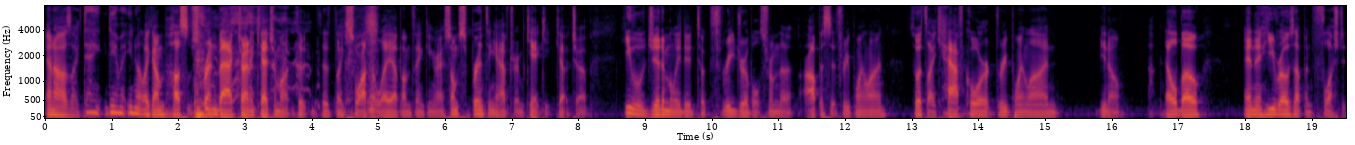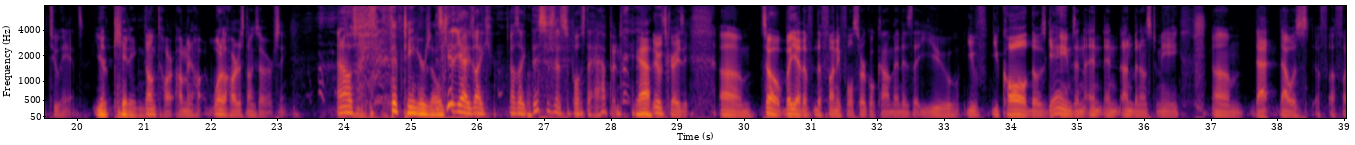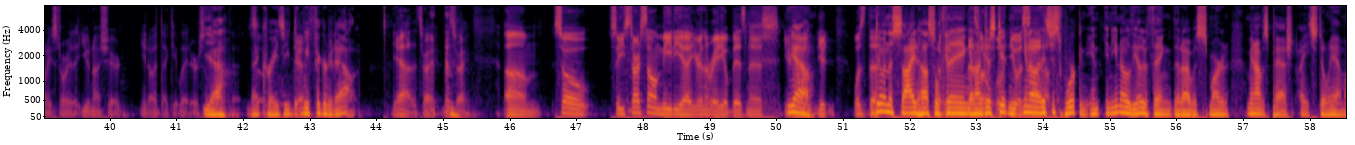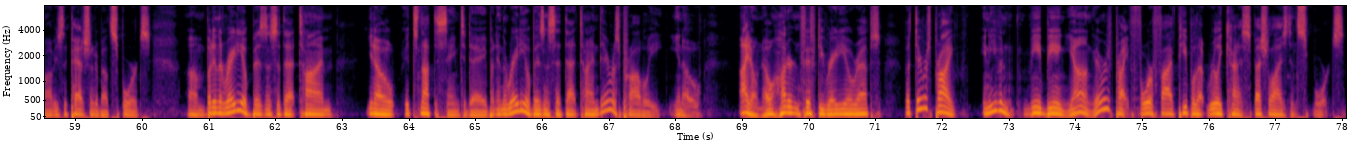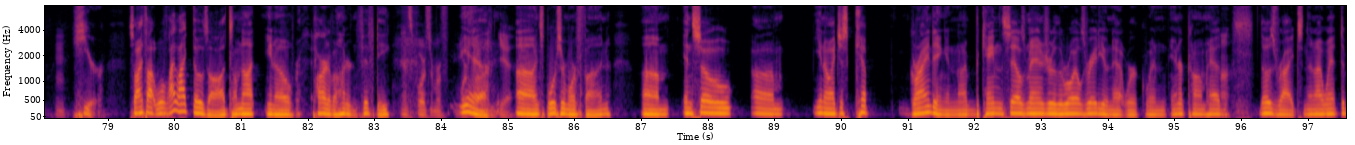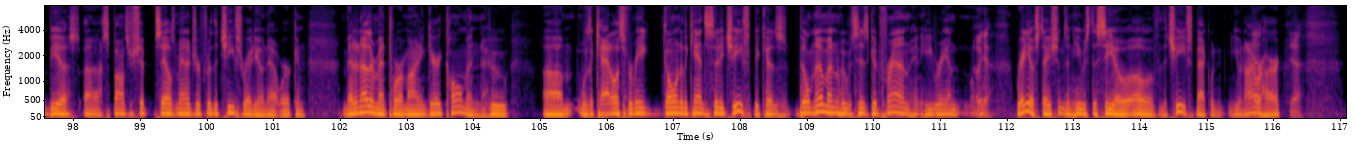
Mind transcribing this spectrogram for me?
and I was like, "Dang, damn it!" You know, like I'm hustling, sprinting back, trying to catch him on to, to like swat the layup. I'm thinking right, so I'm sprinting after him, can't keep catch up. He legitimately, dude, took three dribbles from the opposite three point line. So it's like half court, three point line, you know, elbow, and then he rose up and flushed it two hands. You're It kidding. dunked hard. I mean, one of the hardest dunks I've ever seen. And I was like, Fifteen years this old. kid, yeah, he's like, I was like, this isn't supposed to happen. Yeah. it was crazy. Um, so, but yeah, the, the funny full circle comment is that you you've you called those games, and and, and unbeknownst to me, um, that that was a, f- a funny story that you and I shared. You know, a decade later. Or something Yeah, like that. that So, crazy. yeah. We figured it out. yeah, that's right. That's right. Um, so so you start selling media. You're in the radio business. You're Yeah. doing- you're, was the doing the side hustle Okay, thing, and I'm just it getting, was you know, it's just working. And, and you know, the other thing that I was smart. at- I mean, I was passionate. I still am, obviously passionate about sports. Um, but in the radio business at that time, you know, it's not the same today. But in the radio business at that time, there was probably, you know, I don't know, 150 radio reps. But there was probably, and even me being young, there was probably four or five people that really kind of specialized in sports here. So I thought, well, I like those odds. I'm not, you know, part of 150 and sports are more, more yeah, fun. Yeah. Uh, and sports are more fun. Um, and so, um, you know, I just kept grinding, and I became the sales manager of the Royals Radio Network when Entercom had Huh. those rights, and then I went to be a sponsorship sales manager for the Chiefs Radio Network, and met another mentor of mine, Gary Coleman, who. Um, was a catalyst for me going to the Kansas City Chiefs because Bill Newman, who was his good friend, and he ran oh yeah. radio stations, and he was the COO of the Chiefs back when you and I were hired. Yeah.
